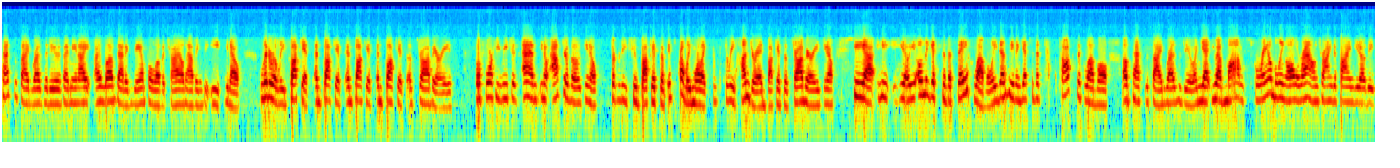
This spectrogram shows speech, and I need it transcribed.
pesticide residues. I mean, I, I love that example of a child having to eat, you know, literally buckets and buckets and buckets and buckets of strawberries before he reaches, and, you know, after those, you know, 32 buckets of, it's probably more like 300 buckets of strawberries, you know, he, uh, he, you know, he only gets to the safe level. He doesn't even get to the t- toxic level of pesticide residue. And yet you have moms scrambling all around trying to find, you know, the,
